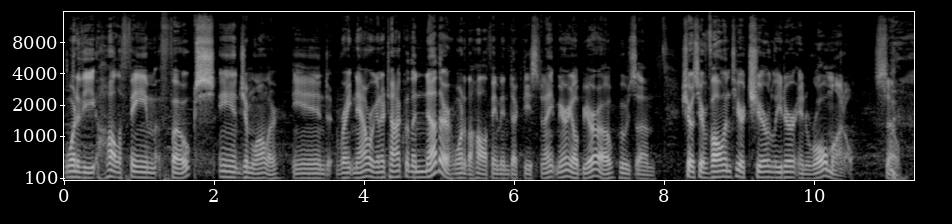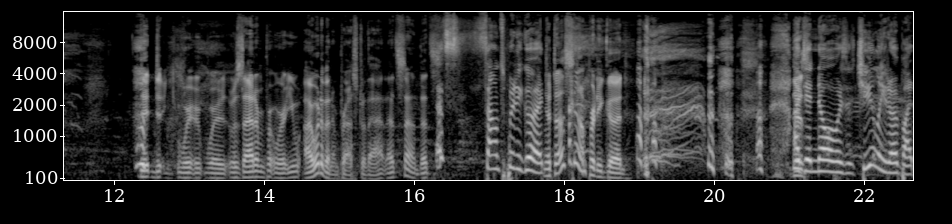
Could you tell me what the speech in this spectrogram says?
one of the Hall of Fame folks, and Jim Lawler. And right now, we're going to talk with another one of the Hall of Fame inductees tonight, Muriel Bureau, who's um, shows here volunteer cheerleader and role model. So, did, did, were, were, was that imp- were you? I would have been impressed with that. That's sound that's. That sounds pretty good. it does sound pretty good. I didn't know I was a cheerleader, but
